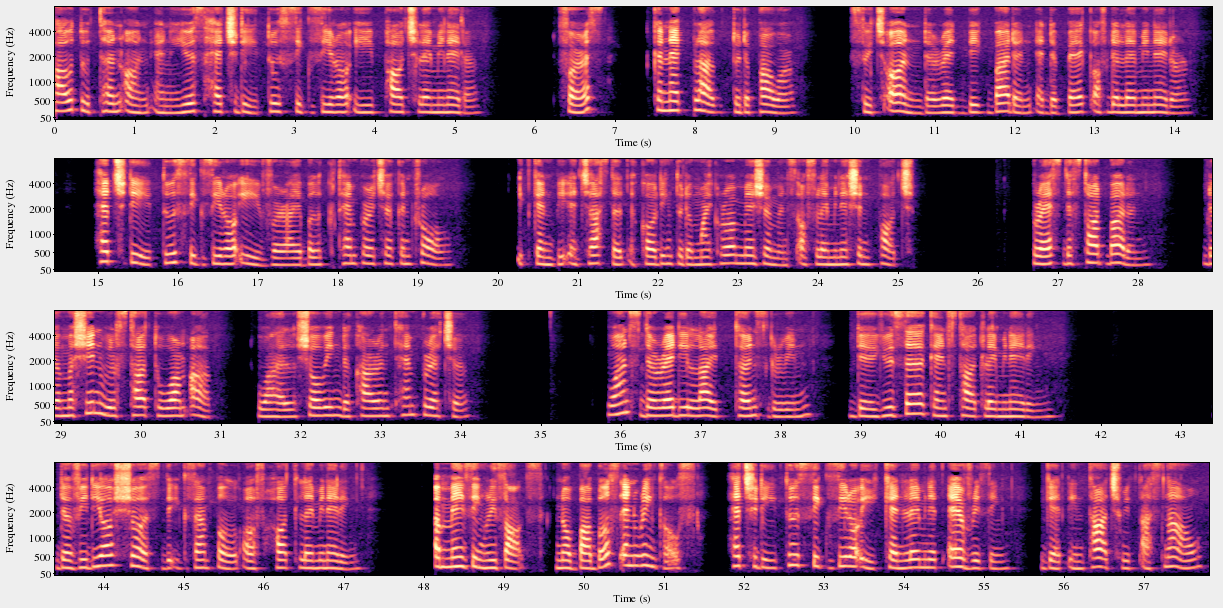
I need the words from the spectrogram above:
How to turn on and use HD260E pouch laminator. First, connect plug to the power. Switch on the red big button at the back of the laminator. HD260E variable temperature control. It can be adjusted according to the micro measurements of lamination pouch. Press the start button. The machine will start to warm up while showing the current temperature. Once the ready light turns green, the user can start laminating. The video shows the example of hot laminating. Amazing results, no bubbles and wrinkles. HD260E can laminate everything. Get in touch with us now.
